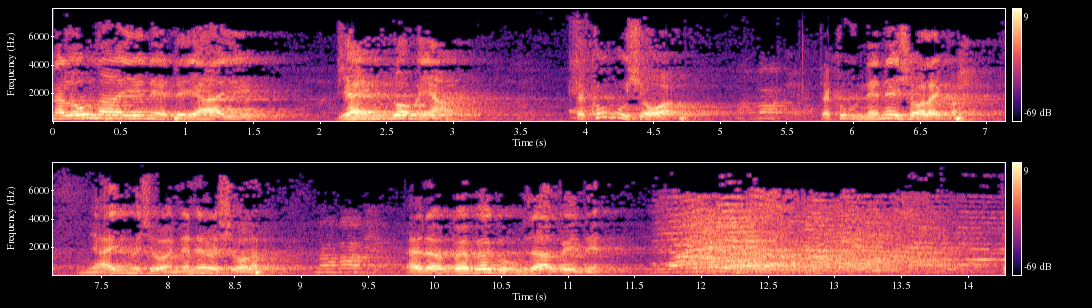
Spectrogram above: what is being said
နှလုံးသားရေးနဲ့တရားရေးဗျိုင်တော့မရဘူးတခုခုလျှော့ရတခုနည်းနည်းလျှော့လိုက်ပါအများကြီးမလျှော့နည်းနည်းတော့လျှော့လိုက်မှန်ပါဗျအဲ့တော့ဘယ်ဘက်ကိုဦးစားပေးတဲ့ဟ တ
